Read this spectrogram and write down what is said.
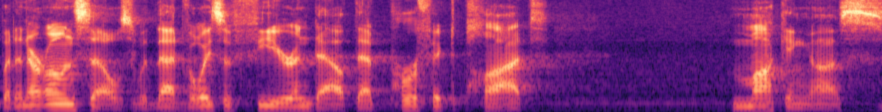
but in our own selves with that voice of fear and doubt, that perfect pot mocking us.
